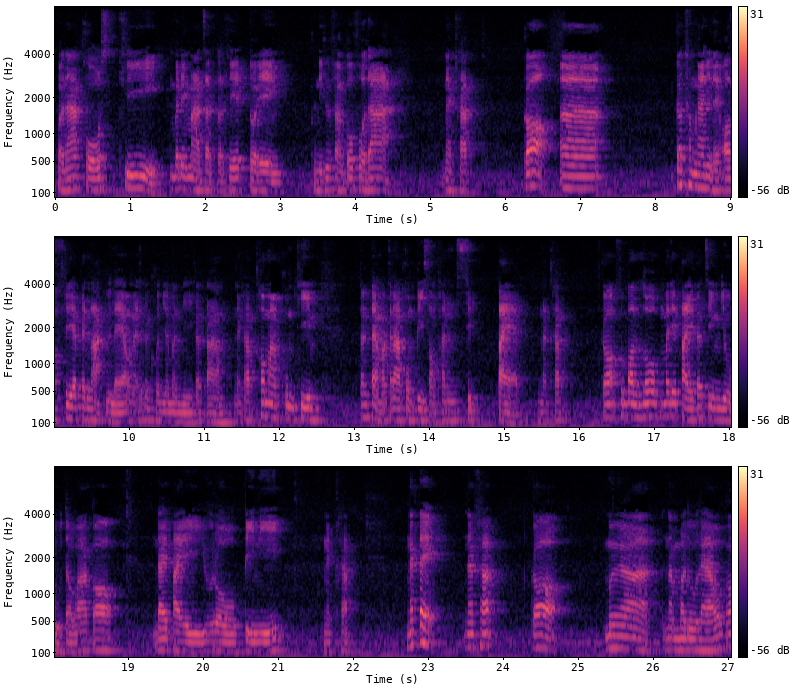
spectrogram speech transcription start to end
หัวหน้าโค้ชที่ไม่ได้มาจากประเทศตัวเอง คนนี้คือฟรังโกโฟดา นะครับ ก็ก็ทำงานอยู่ในออสเตรียเป็นหลักอยู่แล้วแม้จะเป็นคนเยอรมนีก็ตามนะครับ เข้ามาคุมทีมตั้งแต่มกราคมปี 2018 นะครับ ก็ฟุตบอลโลกไม่ได้ไปก็จริงอยู่ แต่ว่าก็ได้ไปยูโรปีนี้นะครับ นักเตะนะครับ ก็เมื่อนำมาดูแล้วก็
